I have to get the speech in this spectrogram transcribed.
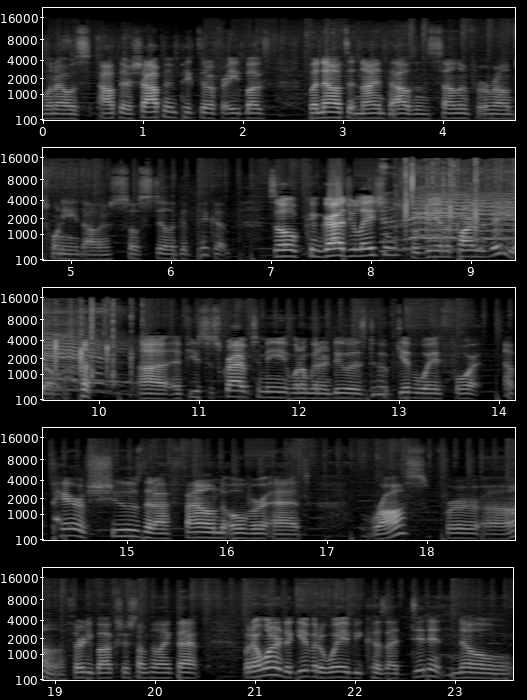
When I was out there shopping, picked it up for 8 bucks but now it's at 9000 selling for around $28 so still a good pickup. So congratulations for being a part of the video. Uh, if you subscribe to me what I'm gonna do is do a giveaway for a pair of shoes that I found over at Ross for uh, know 30 bucks or something like that. But I wanted to give it away because I didn't know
